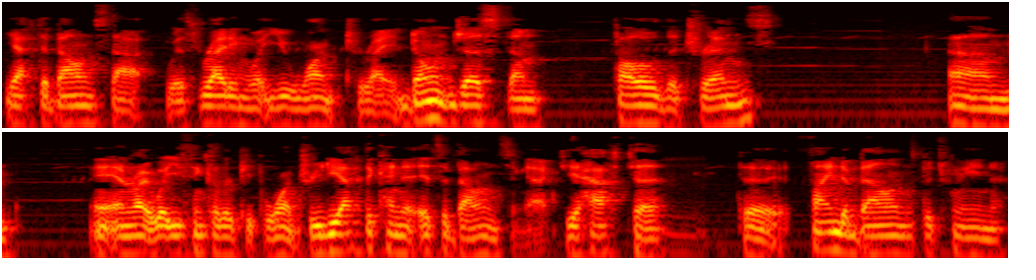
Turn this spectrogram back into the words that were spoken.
you have to balance that with writing what you want to write. Don't just um, follow the trends um, and write what you think other people want to read. You have to kind of it's a balancing act. You have to to find a balance between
